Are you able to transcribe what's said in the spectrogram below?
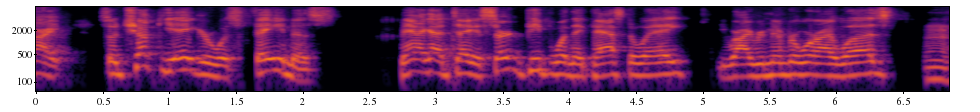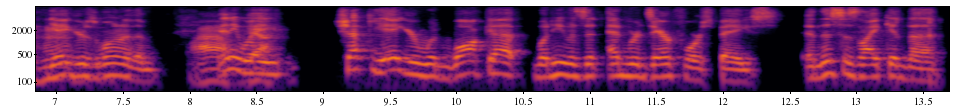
All right. So Chuck Yeager was famous man, I got to tell you, certain people when they passed away, I remember where I was. Mm-hmm. Yeager's one of them. Wow. Anyway, yeah. Chuck Yeager would walk up when he was at Edwards Air Force Base, and this is like in the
